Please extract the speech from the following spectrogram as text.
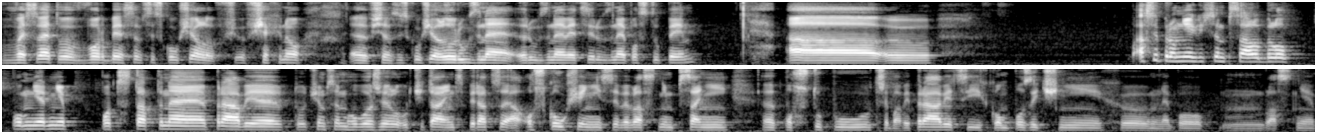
Ve své tvorbě jsem si zkoušel všechno, eh, všem si zkoušel různé, různé věci, různé postupy. A uh, asi pro mě, když jsem psal, bylo poměrně podstatné právě to, o čem jsem hovořil, určitá inspirace a oskoušení si ve vlastním psaní eh, postupů, třeba vyprávěcích, kompozičních nebo mm, vlastně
